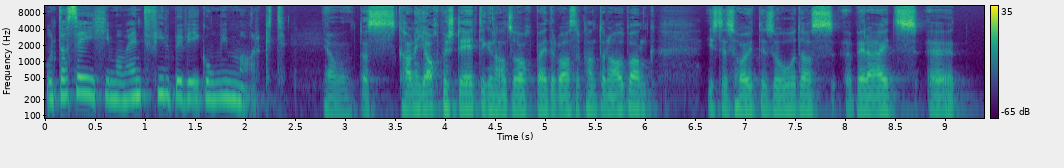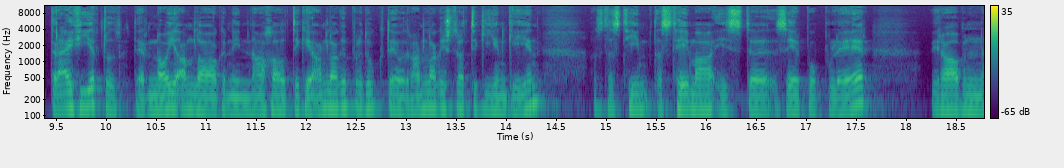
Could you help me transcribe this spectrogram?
Und da sehe ich im Moment viel Bewegung im Markt. Ja, das kann ich auch bestätigen. Also auch bei der Basel Kantonalbank ist es heute so, dass bereits äh, drei Viertel der Neuanlagen in nachhaltige Anlageprodukte oder Anlagestrategien gehen. Also das, Team, das Thema ist äh, sehr populär. Wir haben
